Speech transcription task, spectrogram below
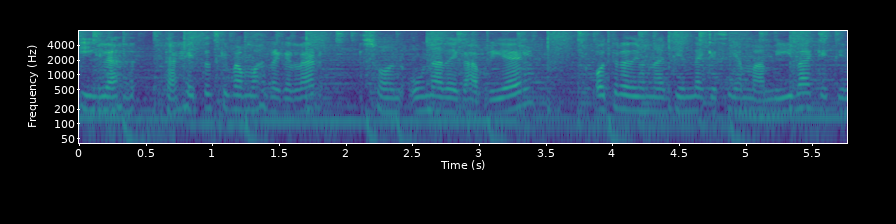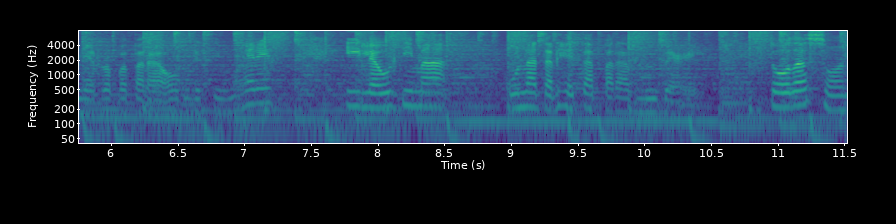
Y las tarjetas que vamos a regalar son una de Gabriel, otra de una tienda que se llama Miva, que tiene ropa para hombres y mujeres, y la última, una tarjeta para Blueberry. Todas son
